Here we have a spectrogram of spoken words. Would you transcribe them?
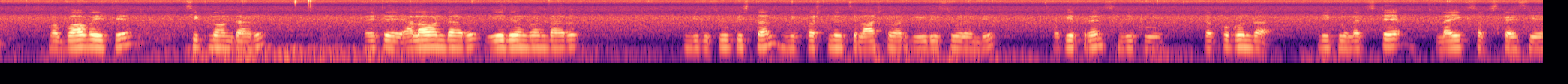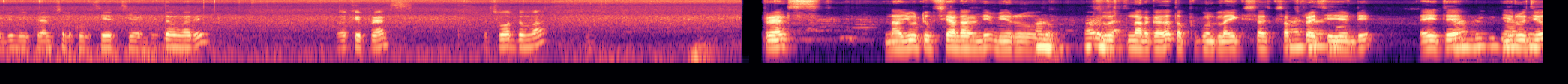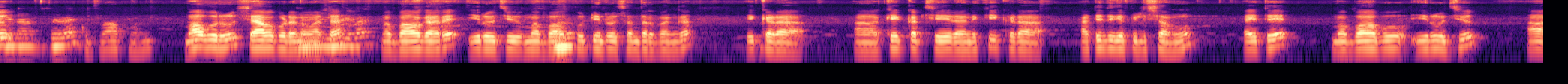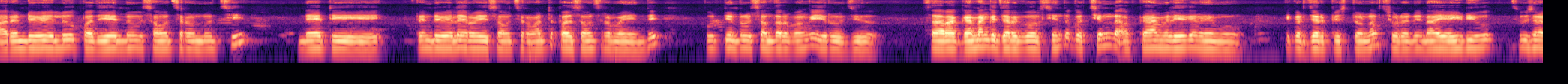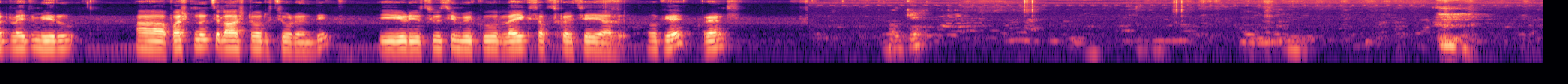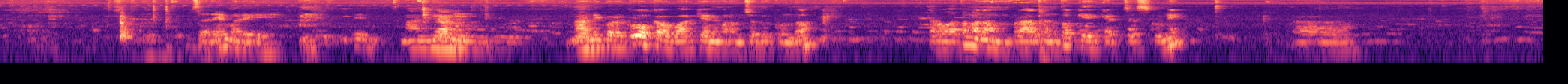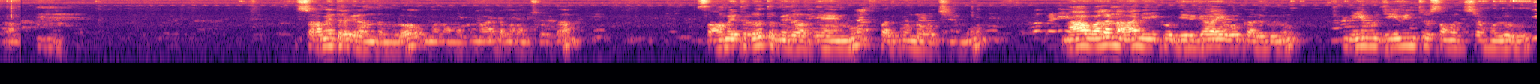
మా బాబు అయితే చికెన్ వండారు. అయితే ఎలా వండారు ఏ విధంగా వండారు మీకు చూపిస్తాను. మీకు ఫస్ట్ నుంచి లాస్ట్ వరకు వీడియో చూడండి. ఓకే ఫ్రెండ్స్ మీకు తప్పకుండా మీకు నచ్చితే లైక్ సబ్స్క్రైబ్ చేయండి. మీ ఫ్రెండ్స్లకు కూడా షేర్ చేయండి. మరి ఓకే ఫ్రెండ్స్ చూద్దామా ఫ్రెండ్స్ నా యూట్యూబ్ ఛానల్ని మీరు చూస్తున్నారు కదా తప్పకుండా లైక్ సబ్స్క్రైబ్ చేయండి. అయితే ఈరోజు మా ఊరు సేవకుడు అనమాట మా బావగారే ఈరోజు మా బావ పుట్టినరోజు సందర్భంగా ఇక్కడ కేక్ కట్ చేయడానికి ఇక్కడ అతిథిగా పిలిచాము. అయితే మా బాబు ఈరోజు రెండు వేలు పదిహేను సంవత్సరం నుంచి నేటి రెండు వేల ఇరవై సంవత్సరం అంటే పది సంవత్సరం అయింది. పుట్టినరోజు సందర్భంగా ఈరోజు చాలా ఘనంగా జరగవలసింది. ఒక చిన్న ఫ్యామిలీగా మేము ఇక్కడ జరిపిస్తున్నాం. చూడండి నా వీడియో చూసినట్లయితే మీరు ఫస్ట్ నుంచి లాస్ట్ వరకు చూడండి. ఈ వీడియో చూసి మీకు లైక్ సబ్స్క్రైబ్ చేయాలి. Okay friends? ఓకే. సరే మరి నాని కొరకు ఒక వాక్యాన్ని మనం చదువుకుందాం. తర్వాత మనం ప్రార్థనతో కేక్ కట్ చేసుకుని సామెతల గ్రంథంలో మనం ఒక మాట మనం చూద్దాం. సామెతలు తొమ్మిదో అధ్యాయము పదకొండవ వచనము. నా వలన నీకు దీర్ఘాయువు కలుగును. నీవు జీవించు సంవత్సరములు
